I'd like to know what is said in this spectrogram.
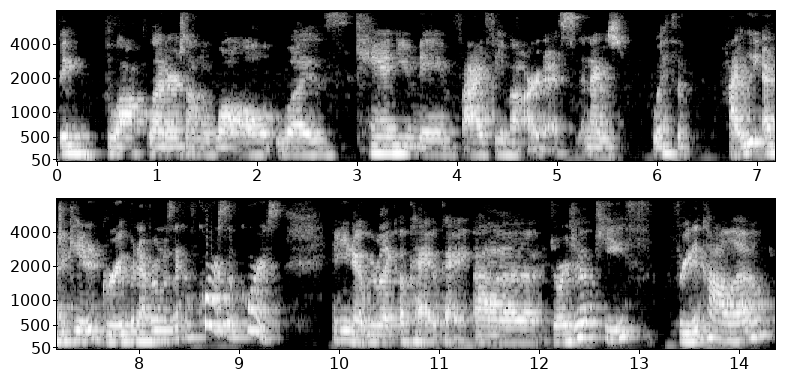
big block letters on the wall was, Can you name five female artists? And I was with a highly educated group, and everyone was like, Of course, of course. And, you know, we were like, Okay, okay, uh, Georgia O'Keeffe, Frida Kahlo,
